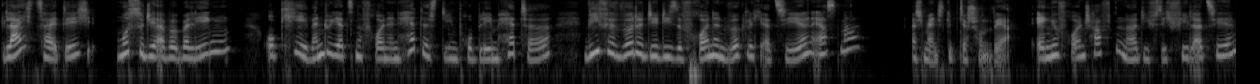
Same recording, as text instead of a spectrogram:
Gleichzeitig musst du dir aber überlegen, okay, wenn du jetzt eine Freundin hättest, die ein Problem hätte, wie viel würde dir diese Freundin wirklich erzählen erstmal? Also ich meine, es gibt ja schon sehr enge Freundschaften, ne, die sich viel erzählen.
